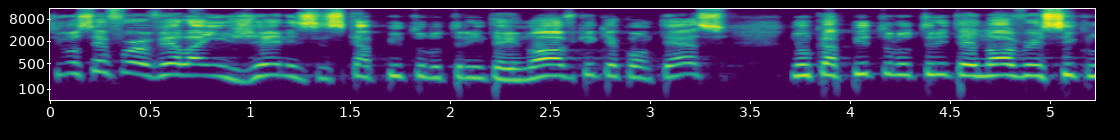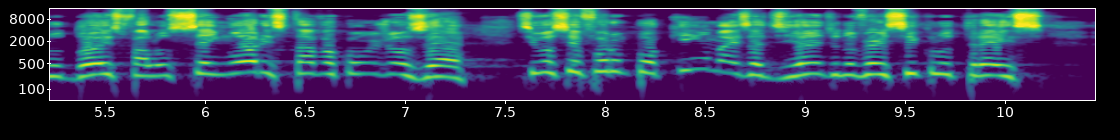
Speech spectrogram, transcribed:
Se você for ver lá em Gênesis capítulo 39, o que, que acontece? No capítulo 39, versículo 2, fala: O Senhor estava com José. Se você for um pouquinho mais adiante, no versículo 3,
